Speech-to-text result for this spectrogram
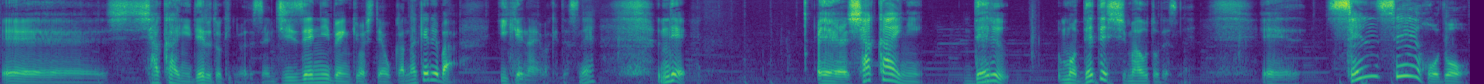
えー、社会に出る時にはですね事前に勉強しておかなければいけないわけですね。で、え社会に出るもう出てしまうとですね、え先生ほど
